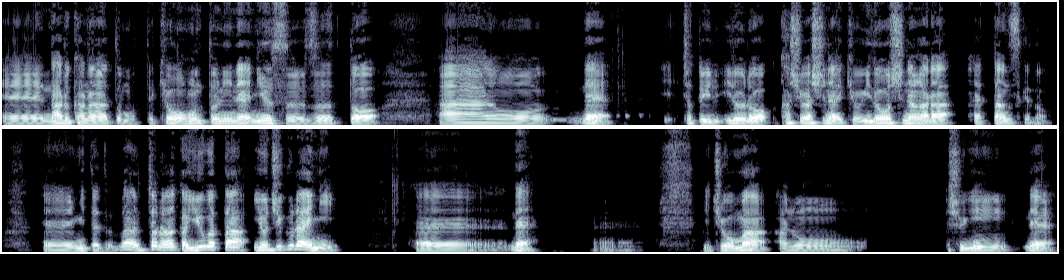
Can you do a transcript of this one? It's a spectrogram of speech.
えー、なるかなと思って、今日本当にね、ニュースずっと、あの、ね、ちょっといろいろ柏市内今日移動しながらやったんですけど、えー、見てて、まあ、ただなんか夕方4時ぐらいに、えー、ね、えー、一応まあ、あの衆議院ね、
